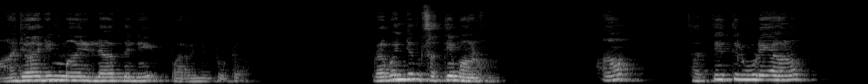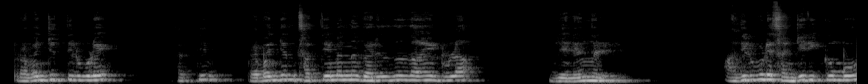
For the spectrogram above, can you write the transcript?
ആചാര്യന്മാരെല്ലാം തന്നെ പറഞ്ഞിട്ടുണ്ട്. പ്രപഞ്ചം സത്യമാണ്. ആ സത്യത്തിലൂടെയാണ് പ്രപഞ്ചത്തിലൂടെ സത്യം പ്രപഞ്ചം സത്യമെന്ന് കരുതുന്നതായിട്ടുള്ള ജനങ്ങൾ അതിലൂടെ സഞ്ചരിക്കുമ്പോൾ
